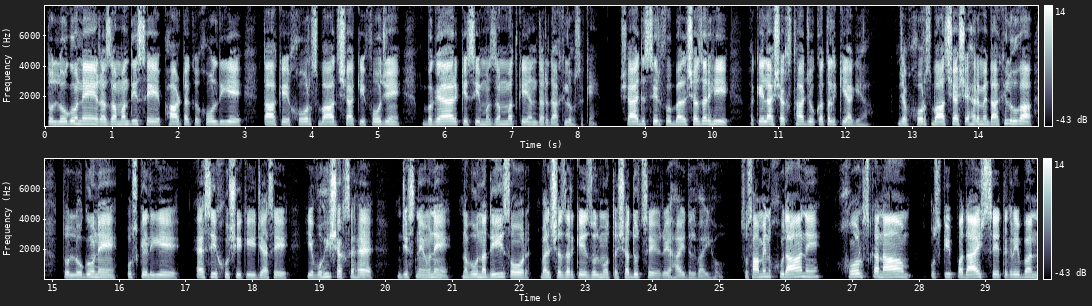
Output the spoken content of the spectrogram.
تو لوگوں نے رضامندی سے پھاٹک کھول دیے تاکہ خورس بادشاہ کی فوجیں بغیر کسی مذمت کے اندر داخل ہو سکیں۔ شاید صرف بلشزر ہی اکیلا شخص تھا جو قتل کیا گیا۔ جب خورس بادشاہ شہر میں داخل ہوا تو لوگوں نے اس کے لیے ایسی خوشی کی جیسے یہ وہی شخص ہے جس نے انہیں نبو ندیس اور بلشزر کے ظلم و تشدد سے رہائی دلوائی ہو۔ سسامن خدا نے خورس کا نام اس کی پیدائش سے تقریباً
